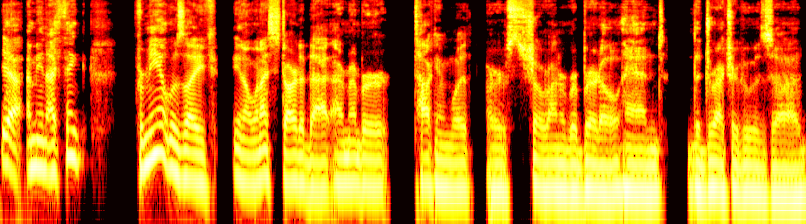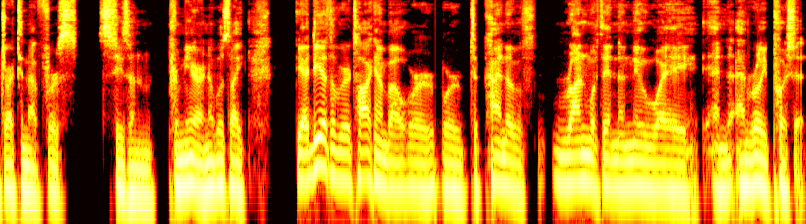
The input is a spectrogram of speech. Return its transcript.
Yeah. I mean, I think for me, it was like, you know, when I started that, I remember talking with our showrunner, Roberto, and the director who was uh, directing that first season premiere. And it was like, the ideas that we were talking about were were to kind of run within a new way and and really push it.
